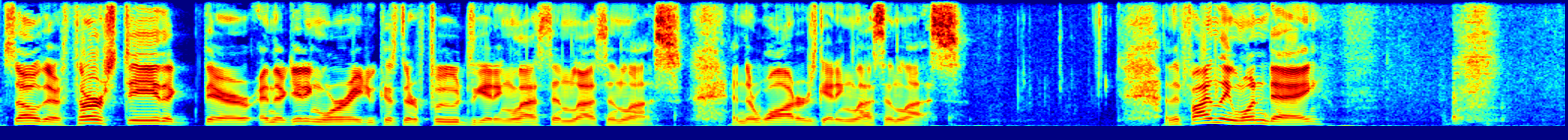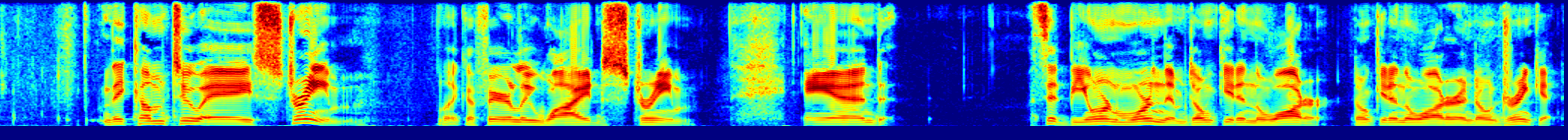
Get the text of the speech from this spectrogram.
So they're thirsty, they're, they're, and they're getting worried because their food's getting less and less and less, and their water's getting less and less. And then finally, one day, they come to a stream like a fairly wide stream. And I said Beorn warned them, don't get in the water. Don't get in the water and don't drink it.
